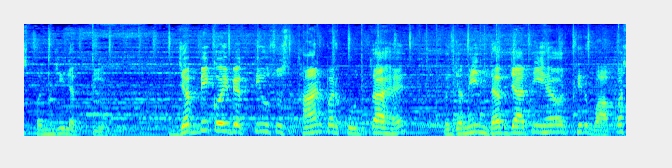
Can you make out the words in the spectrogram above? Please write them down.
स्पंजी लगती है। जब भी कोई व्यक्ति उस स्थान पर कूदता है तो ज़मीन दब जाती है और फिर वापस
